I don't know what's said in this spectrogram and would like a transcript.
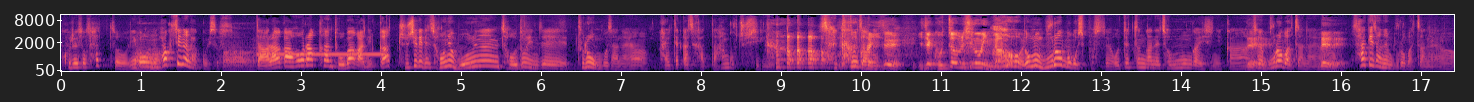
그래서 샀죠. 이거는 아. 확신을 갖고 있었어. 아. 나라가 허락한 도박 아닐까? 주식에 대해서 전혀 모르는 저도 이제 들어온 거잖아요. 갈 때까지 갔다 한국 주식이. 아, 그거잖아요. 이제 이제 고점 신호인가? 어, 너무 물어보고 싶었어요. 어쨌든 간에 전문가이시니까. 네네. 제가 물어봤잖아요. 네네. 사기 전에 물어봤잖아요.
